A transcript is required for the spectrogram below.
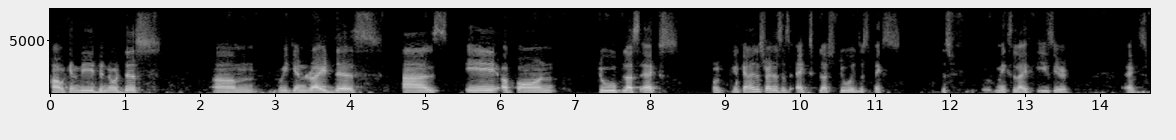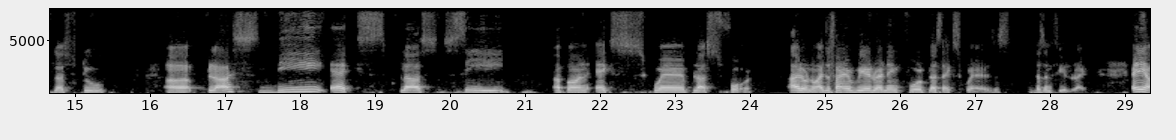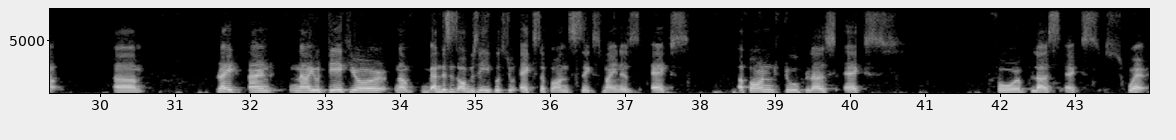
how can we denote this? Um, we can write this as a upon 2 plus x. Okay, can I just write this as x plus 2? It just makes this makes life easier. x plus 2 uh, plus bx plus c upon x square plus 4. I don't know. I just find it weird writing 4 plus x squared. It just doesn't feel right. Anyhow, um, right? And now you take your, now, and this is obviously equals to x upon 6 minus x upon 2 plus x 4 plus x square.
